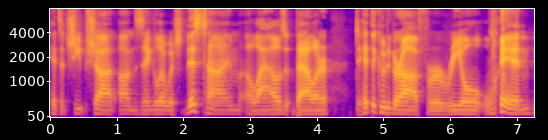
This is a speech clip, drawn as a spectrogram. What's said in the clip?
hits a cheap shot on Ziggler, which this time allows Balor to hit the coup de grace for a real win.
